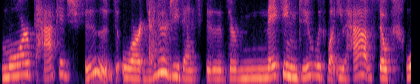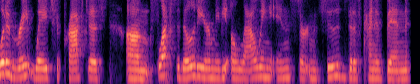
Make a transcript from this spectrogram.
more packaged foods or yeah. energy dense foods or making do with what you have. So, what a great way to practice um, flexibility or maybe allowing in certain foods that have kind of been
